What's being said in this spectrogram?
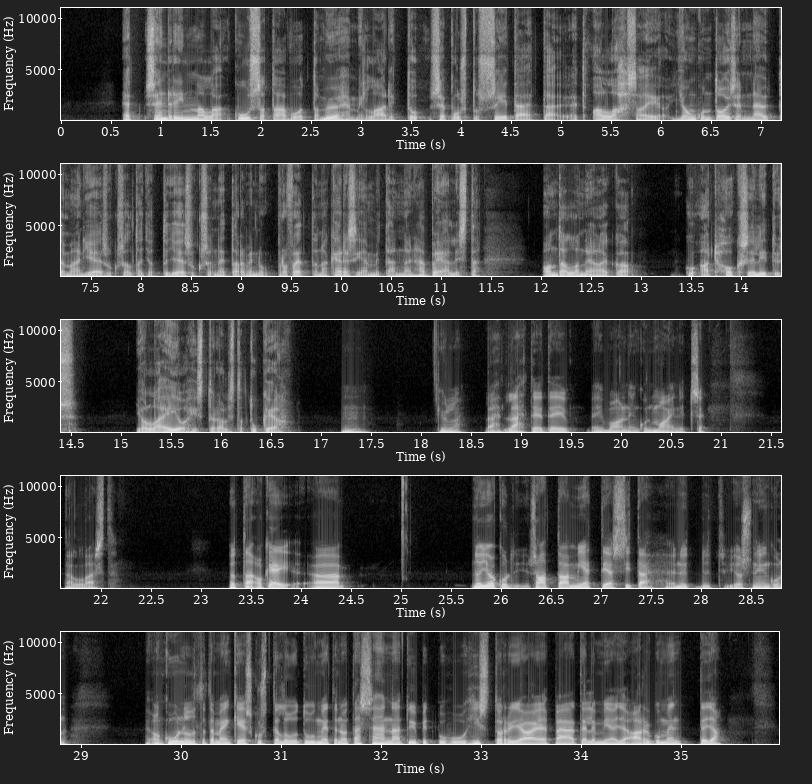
et sen rinnalla 600 vuotta myöhemmin laadittu sepustus siitä, että, että Allah sai jonkun toisen näyttämään Jeesukselta, jotta Jeesuksen ei tarvinnut profeettana kärsiä mitään näin häpeällistä, on tällainen aika ad hoc selitys, jolla ei ole historiallista tukea. Mm, kyllä, lähteet ei, ei vaan niin kuin mainitse tällaista. Tota, okei, äh, no joku saattaa miettiä sitä nyt, nyt jos niin kuin – on kuunnellut tätä meidän keskustelua, tuu että no tässähän nämä tyypit puhuu historiaa ja päätelmiä ja argumentteja,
